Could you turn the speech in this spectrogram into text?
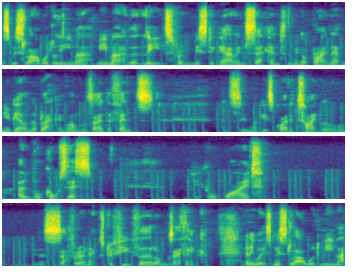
It's Miss Larwood Lima Mima that leads from Mystic Gal in second. Then we've got Brighton Avenue Girl in the black alongside the fence. Does seem like it's quite a tight little oval course this. If you're caught wide, you're going to suffer an extra few furlongs, I think. Anyway, it's Miss Larwood Mima.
